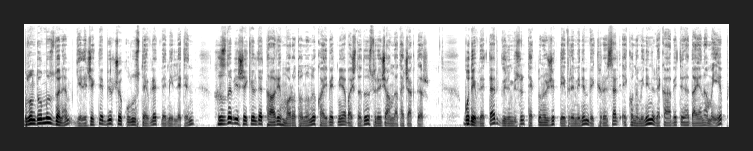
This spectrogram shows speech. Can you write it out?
Bulunduğumuz dönem gelecekte birçok ulus devlet ve milletin hızlı bir şekilde tarih maratonunu kaybetmeye başladığı süreci anlatacaktır. Bu devletler günümüzün teknolojik devriminin ve küresel ekonominin rekabetine dayanamayıp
